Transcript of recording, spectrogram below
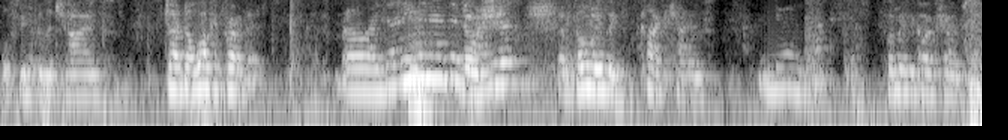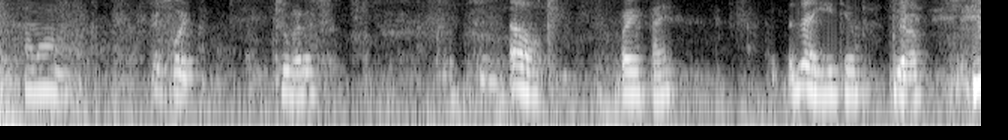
Listening for the chimes. John, don't walk in front of it. Bro, I don't even have to Yo, find sh- I'm filming the clock chimes. I'm doing that. Filming the clock chimes. How long? It's like two minutes. Oh, 45. Is that YouTube? Yeah.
